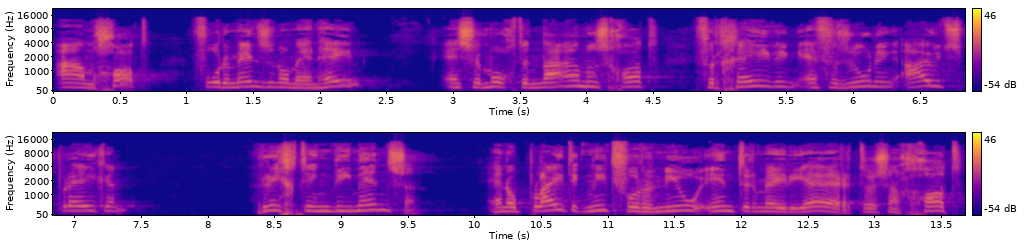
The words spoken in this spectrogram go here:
aan God voor de mensen om hen heen. En ze mochten namens God vergeving en verzoening uitspreken richting die mensen. En ook pleit ik niet voor een nieuw intermediair tussen God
